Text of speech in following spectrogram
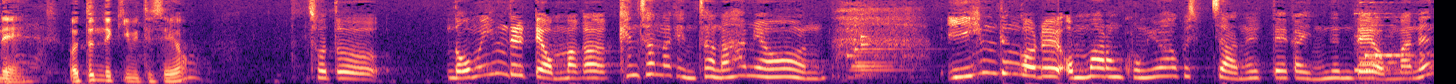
네 어떤 느낌이 드세요? 저도 너무 힘들 때 엄마가 괜찮아 괜찮아 하면 이 힘든 거를 엄마랑 공유하고 싶지 않을 때가 있는데 엄마는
